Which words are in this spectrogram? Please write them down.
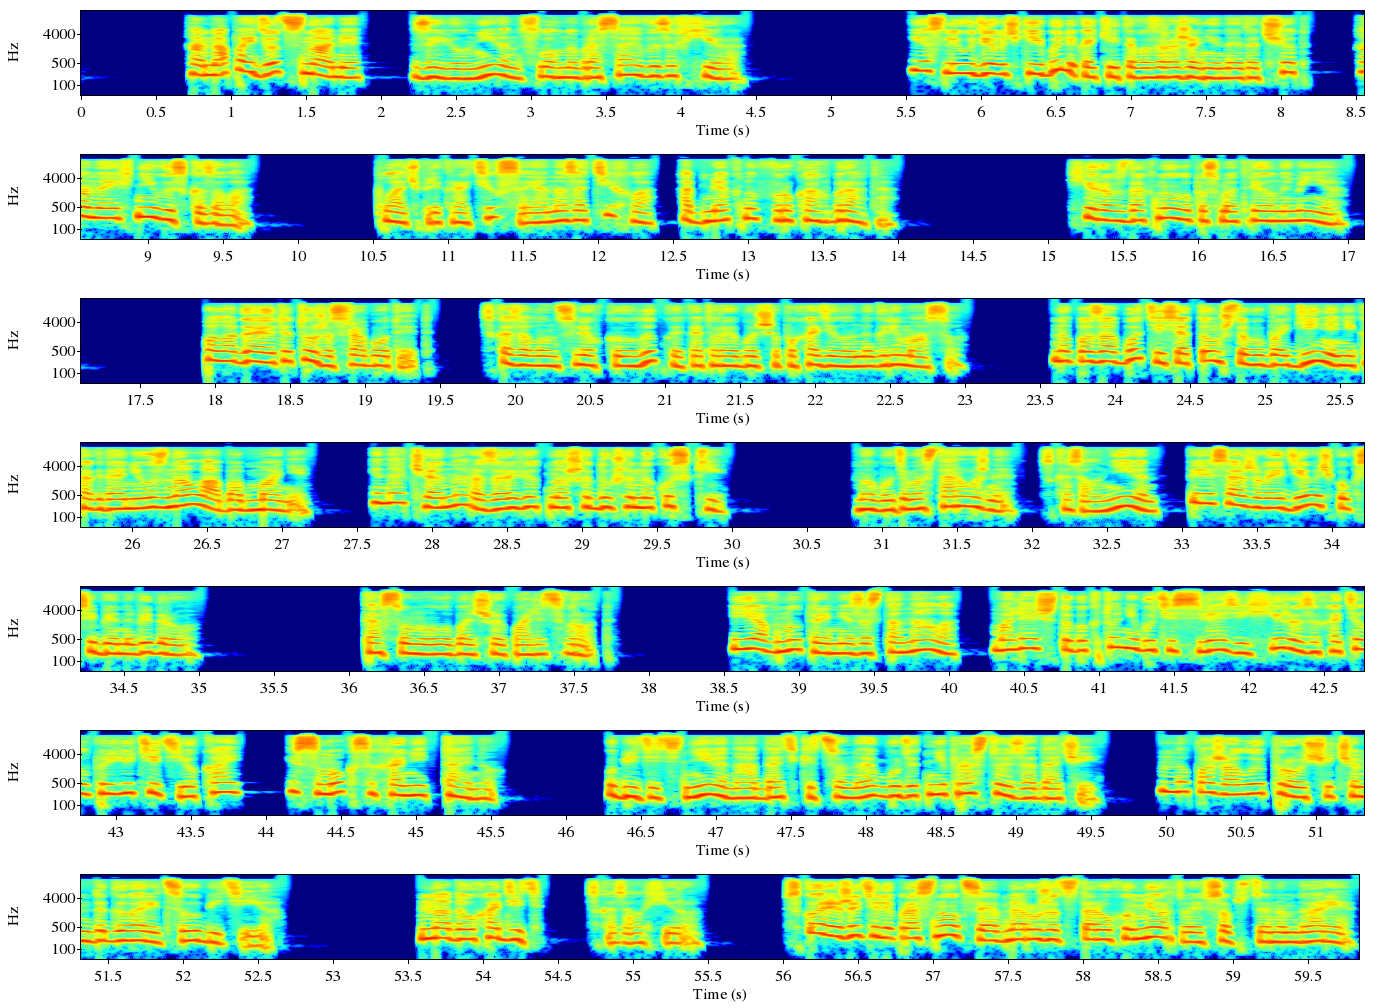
«Она пойдет с нами», — заявил Нивин, словно бросая вызов Хира. Если у девочки и были какие-то возражения на этот счет, она их не высказала. Плач прекратился, и она затихла, обмякнув в руках брата. Хира вздохнул и посмотрел на меня. «Полагаю, это тоже сработает», — сказал он с легкой улыбкой, которая больше походила на гримасу. «Но позаботьтесь о том, чтобы богиня никогда не узнала об обмане, иначе она разорвет наши души на куски». «Мы будем осторожны», — сказал Нивен, пересаживая девочку к себе на бедро. Та сунула большой палец в рот. Я внутренне застонала, молясь, чтобы кто-нибудь из связи Хира захотел приютить Йокай и смог сохранить тайну. Убедить Нивина отдать Кицуне будет непростой задачей, но, пожалуй, проще, чем договориться убить ее. «Надо уходить», — сказал Хиро. «Вскоре жители проснутся и обнаружат старуху мертвой в собственном дворе.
